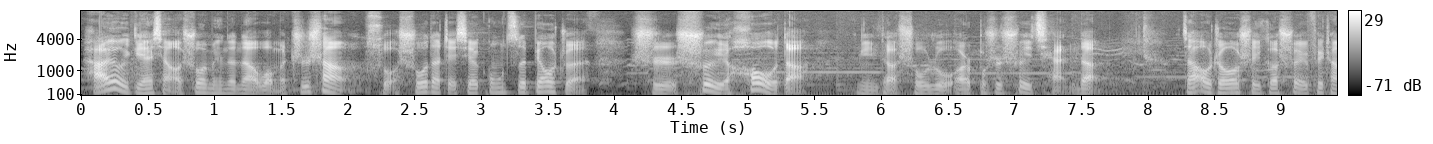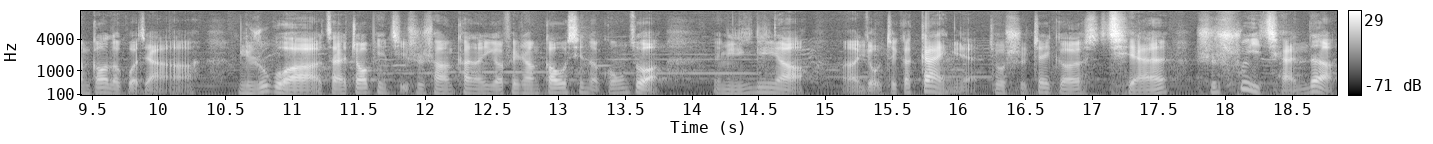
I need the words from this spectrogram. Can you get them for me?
还有一点想要说明的呢，我们之上所说的这些工资标准是税后的你的收入，而不是税前的。在澳洲是一个税非常高的国家啊，你如果在招聘启事上看到一个非常高薪的工作，你一定要呃有这个概念，就是这个钱是税前的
